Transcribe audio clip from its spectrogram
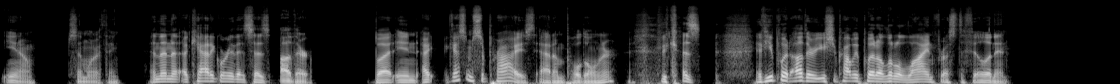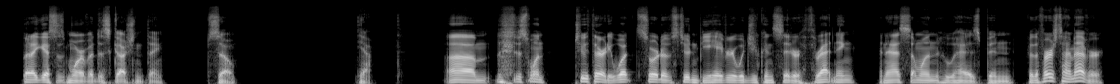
you know, similar thing. And then a, a category that says other. But in, I, I guess I'm surprised, Adam Poldolner, because if you put other, you should probably put a little line for us to fill it in. But I guess it's more of a discussion thing. So, yeah. Um, this one, 230. What sort of student behavior would you consider threatening? And as someone who has been, for the first time ever,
